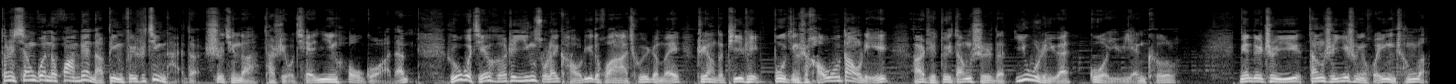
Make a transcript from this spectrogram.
但是相关的画面呢，并非是静态的，事情呢它是有前因后果的。如果结合这因素来考虑的话，就会认为这样的批评不仅是毫无道理，而且对当时的医务人员过于严苛了。面对质疑，当时医生也回应称了，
